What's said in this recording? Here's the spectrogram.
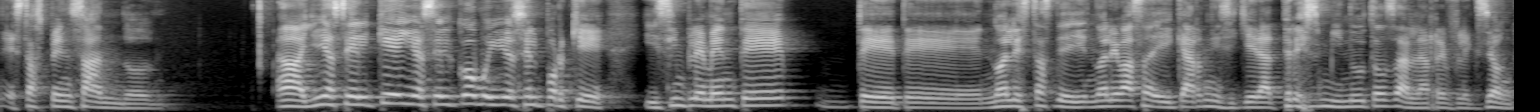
estás pensando, ah, yo ya sé el qué, yo ya sé el cómo, yo ya sé el por qué, y simplemente te, no, le estás no le vas a dedicar ni siquiera tres minutos a la reflexión.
